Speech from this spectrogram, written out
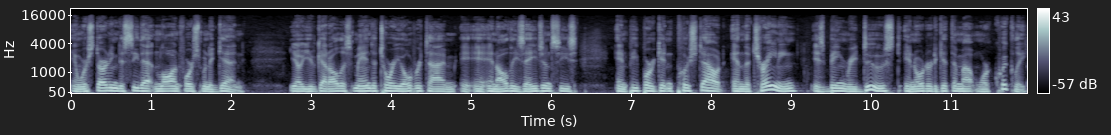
And we're starting to see that in law enforcement again. You know, you've got all this mandatory overtime in, in all these agencies, and people are getting pushed out, and the training is being reduced in order to get them out more quickly.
